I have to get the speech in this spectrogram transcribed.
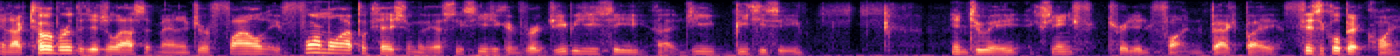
In October, the digital asset manager filed a formal application with the SEC to convert GBTC, uh, GBTC into a exchange-traded fund backed by physical Bitcoin.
